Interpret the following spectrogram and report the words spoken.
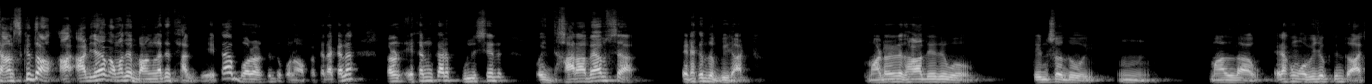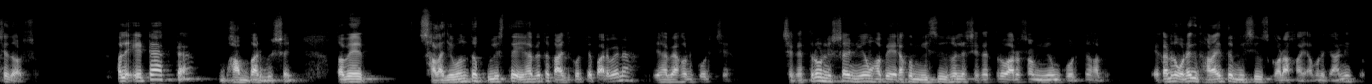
চান্স কিন্তু আর যাই হোক আমাদের বাংলাতে থাকবে, এটা বলার কিন্তু কোনো অপেক্ষা রাখে না। কারণ এখানকার পুলিশের ওই ধারা ব্যবসা, এটা কিন্তু বিরাট। মার্ডারের ধারা দিয়ে দেবো, তিনশো দুই, হম, মাল দাও, এরকম অভিযোগ কিন্তু আছে দর্শক। ফলে এটা একটা ভাববার বিষয়। তবে সারা জীবন তো পুলিশ তো এইভাবে তো কাজ করতে পারবে না, যেভাবে এখন করছে। সেক্ষেত্রেও নিশ্চয়ই নিয়ম হবে, এরকম মিসইউজ হলে সেক্ষেত্রেও আরও সব নিয়ম করতে হবে। এখানে তো অনেক ধারাই তো মিসইউজ করা হয়, আমরা জানি তো।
